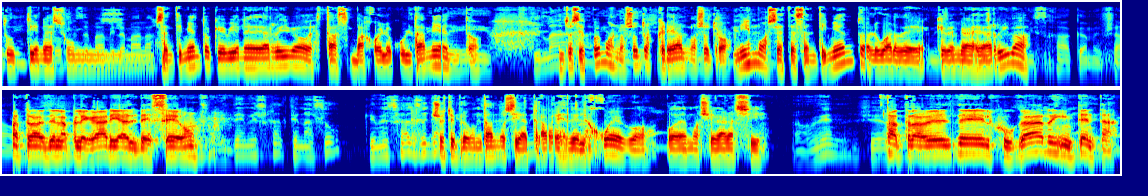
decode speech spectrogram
Tú tienes un sentimiento que viene de arriba o estás bajo el ocultamiento. Entonces, ¿podemos nosotros crear nosotros mismos este sentimiento en lugar de que venga desde arriba? A través de la plegaria, el deseo. Yo estoy preguntando si a través del juego podemos llegar allí. A través del jugar, intenta.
